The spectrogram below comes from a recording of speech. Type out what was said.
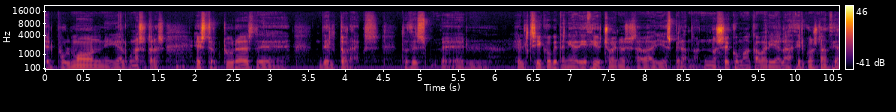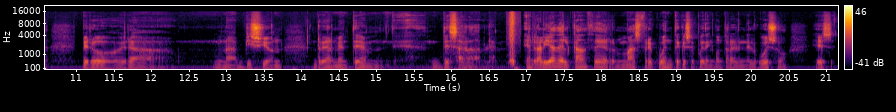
el pulmón y algunas otras estructuras del tórax. Entonces, el, el chico que tenía 18 años estaba ahí esperando. No sé cómo acabaría la circunstancia, pero era una visión realmente mm, desagradable. En realidad el cáncer más frecuente que se puede encontrar en el hueso es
